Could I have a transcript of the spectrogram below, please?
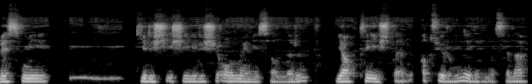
resmi giriş işi girişi olmayan insanların yaptığı işler. Atıyorum nedir mesela?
